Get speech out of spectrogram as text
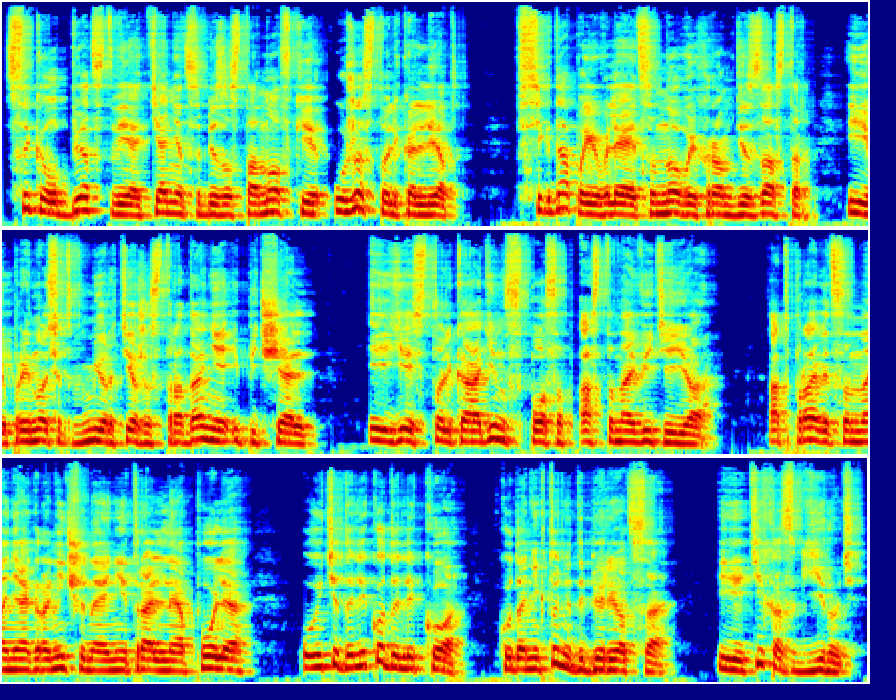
цикл бедствия тянется без остановки уже столько лет. Всегда появляется новый хром-дизастер и приносит в мир те же страдания и печаль. И есть только один способ остановить её. Отправиться на неограниченное нейтральное поле, уйти далеко-далеко, куда никто не доберётся, и тихо сгинуть,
